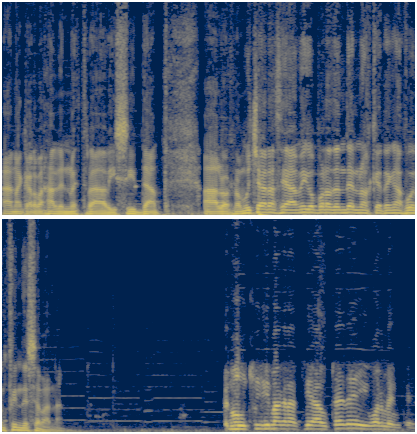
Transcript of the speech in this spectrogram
Ana Carvajal en nuestra visita a Alosno. Muchas gracias, amigo, por atendernos. Que tengas buen fin de semana. Muchísimas gracias a ustedes igualmente.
